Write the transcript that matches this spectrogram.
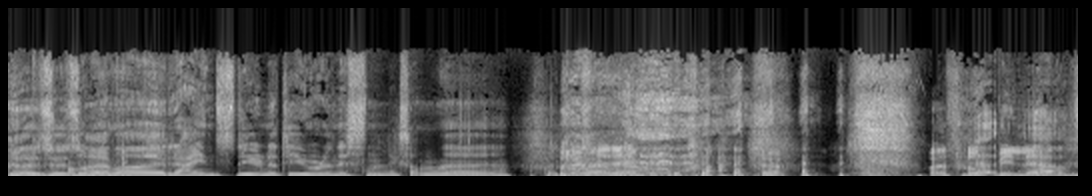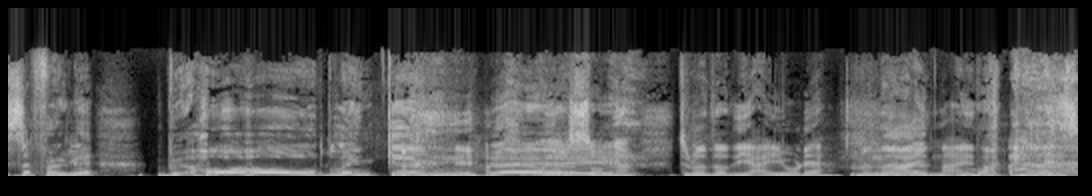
Høres ut som en av reinsdyrene til julenissen, liksom. Ja, Det var, ja. var et flott bilde. Ja, selvfølgelig. Ho, ho, Blinken! Å ja, sånn, ja. Jeg du at jeg gjorde det. Men Nei, eh, nei da. Morten høres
